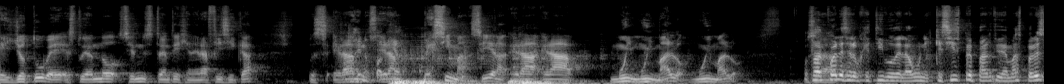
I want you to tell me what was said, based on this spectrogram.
que yo tuve estudiando, siendo estudiante de ingeniería física, pues eran, Ay, no sabía. eran pésimas, sí, era, era, era muy, muy malo, muy malo. o sea, ¿cuál es el objetivo de la uni? Que sí es prepararte y demás, pero es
